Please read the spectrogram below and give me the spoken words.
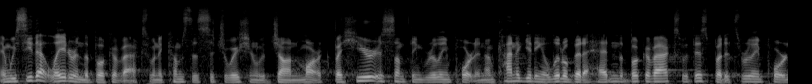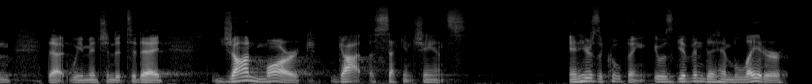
And we see that later in the book of Acts when it comes to the situation with John Mark. But here is something really important. I'm kind of getting a little bit ahead in the book of Acts with this, but it's really important that we mentioned it today. John Mark got a second chance. And here's the cool thing it was given to him later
